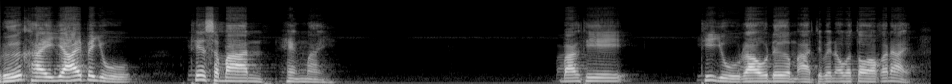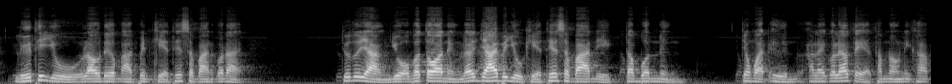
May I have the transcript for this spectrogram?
หรือใครย้ายไปอยู่ เทศบาลแห่งใหม่ บางทีที่อยู่เราเดิมอาจจะเป็นอบตก็ได้ หรือที่อยู่เราเดิมอาจเป็นเขตเทศบาลก็ได้ยกตัวอย่างอยู่อบตหนึ่งแล้วย้ายไปอยู่เขตเทศบาลอีกตำบลหนึ่งจังหวัดอื่นอะไรก็แล้วแต่ทำนองนี้ครับ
